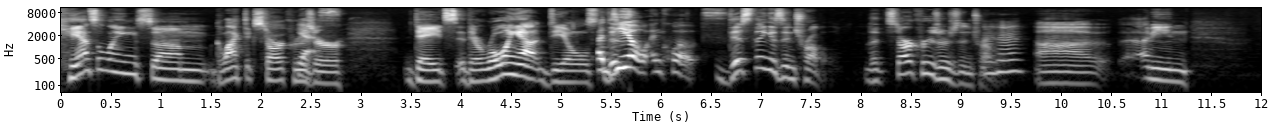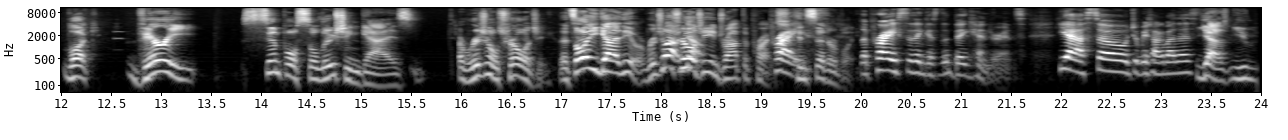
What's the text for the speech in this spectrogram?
canceling some Galactic Star Cruiser dates. They're rolling out deals. A Thi- deal in quotes. This thing is in trouble. The Star Cruiser is in trouble. Mm-hmm. Uh, I mean, look, very simple solution, guys. Original trilogy. That's all you gotta do. Original Well, no. trilogy and drop the price, Price considerably. The price, I think, is the big hindrance. Yeah. So, do you want me to talk about this? yeah, you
